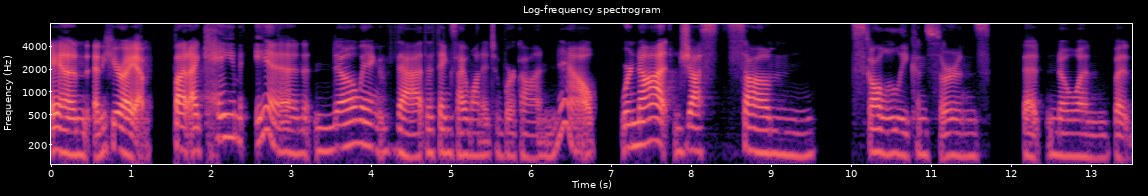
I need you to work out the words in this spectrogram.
and and here I am. But I came in knowing that the things I wanted to work on now were not just some scholarly concerns that no one but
